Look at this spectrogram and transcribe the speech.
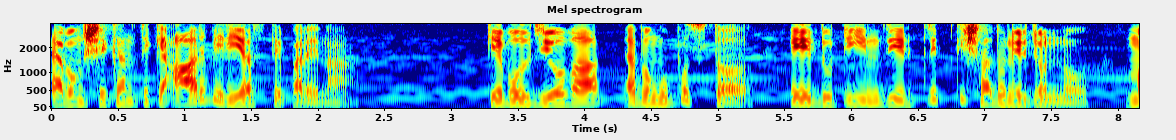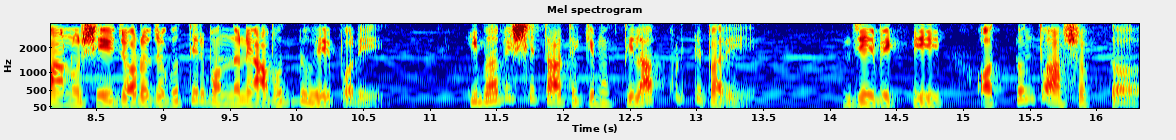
এবং সেখান থেকে আর বেরিয়ে আসতে পারে না। কেবল জিওবা এবং উপস্থ এই দুটি ইন্দ্রিয়ের তৃপ্তি সাধনের জন্য মানুষ এই জড়জগতের বন্ধনে আবদ্ধ হয়ে পড়ে। কীভাবে সে তা থেকে মুক্তি লাভ করতে পারে? যে ব্যক্তি অত্যন্ত আসক্ত,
